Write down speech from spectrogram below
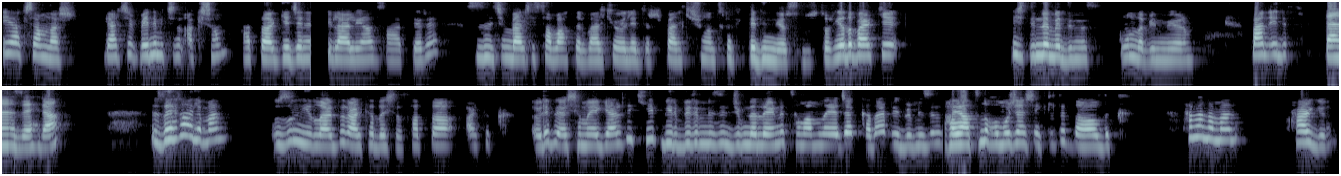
İyi akşamlar. Gerçi benim için akşam, hatta gecenin ilerleyen saatleri. Sizin için belki sabahtır, belki öyledir. Belki şu an trafikte dinliyorsunuzdur. Ya da belki hiç dinlemediniz. Bunu da bilmiyorum. Ben Elif. Ben Zehra. Zehra ile ben uzun yıllardır arkadaşız. Hatta artık öyle bir aşamaya geldi ki birbirimizin cümlelerini tamamlayacak kadar birbirimizin hayatına homojen şekilde dağıldık. Hemen hemen her gün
